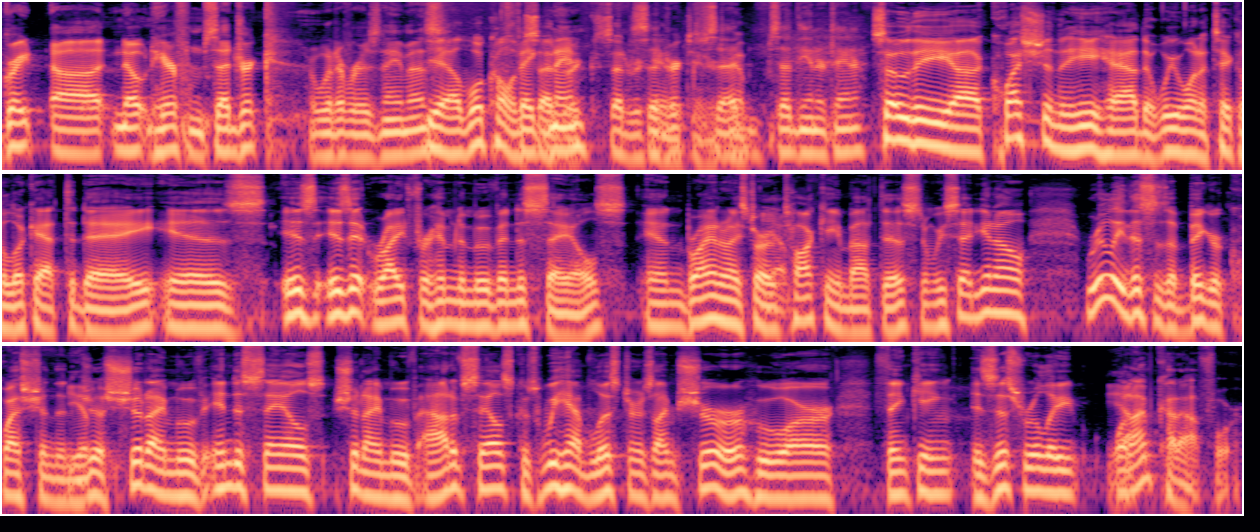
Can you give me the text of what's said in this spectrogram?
Great uh, note here from Cedric or whatever his name is. Yeah, we'll call him Cedric. Name. Cedric the Cedric. Entertainer, Said, yep. said the entertainer. So the uh, question that he had that we want to take a look at today is is is it right for him to move into sales? And Bryan and I started Yep. talking about this, and we said, you know, really this is a bigger question than Yep. just should I move into sales? Should I move out of sales? Because we have listeners, I'm sure, who are thinking, is this really what I'm cut out for?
